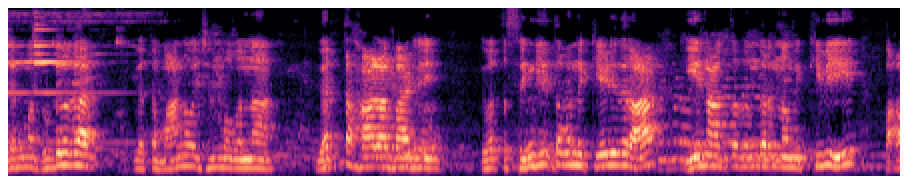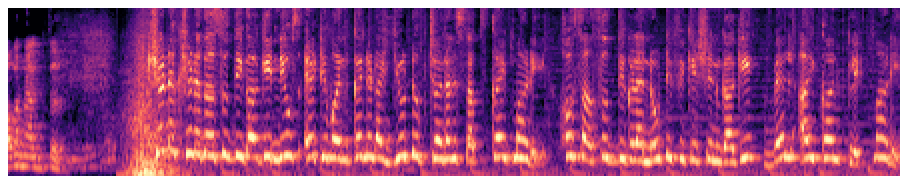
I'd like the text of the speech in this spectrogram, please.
ಜನ್ಮ ದುಡಿದ ಇವತ್ತು ಮಾನವ ಜನ್ಮವನ್ನು ವ್ಯರ್ಥ ಹಾಳಬಾಡ್ರಿ ಇವತ್ತು ಸಂಗೀತವನ್ನು ಕೇಳಿದ್ರ ಏನಾಗ್ತದಂದ್ರೆ ನಮ್ಮ ಕಿವಿ ಪಾವನ ಆಗ್ತದೆ. ಕ್ಷಣ ಕ್ಷಣದ ಸುದ್ದಿಗಾಗಿ news eighty one Kannada YouTube channel subscribe ಮಾಡಿ. ಹೊಸ ಸುದ್ದಿಗಳ ನೋಟಿಫಿಕೇಶನ್ಗಾಗಿ ಬೆಲ್ ಐಕಾನ್ ಕ್ಲಿಕ್ ಮಾಡಿ.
